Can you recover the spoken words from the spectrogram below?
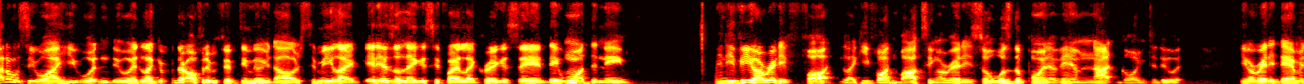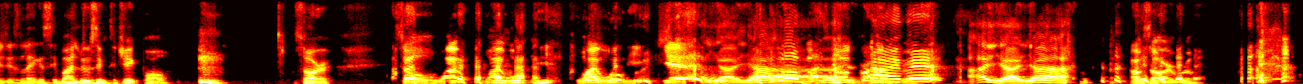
I don't see why he wouldn't do it. Like if they're offering him fifteen million dollars, to me, like it is a legacy fight. Like Craig is saying, they want the name. And if he already fought, like he fought boxing already, so what's the point of him not going to do it? He already damaged his legacy by losing to Jake Paul. Sorry. So why why wouldn't he? Why wouldn't he? Yeah, yeah, yeah. Don't cry, man. Ay, yeah, yeah. I'm sorry, bro.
